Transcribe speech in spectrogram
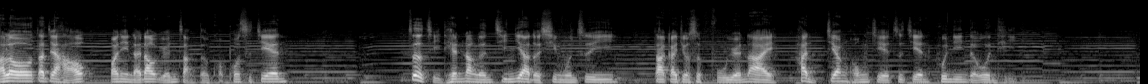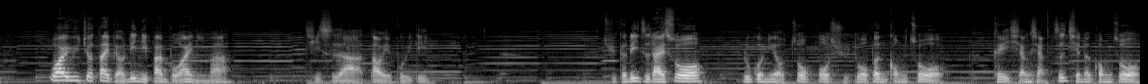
Hello，大家好，欢迎来到园长的广播时间。这几天让人惊讶的新闻之一，大概就是福原爱和江宏杰之间婚姻的问题。外遇就代表另一半不爱你吗？其实啊，倒也不一定。举个例子来说，如果你有做过许多份工作，可以想想之前的工作，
